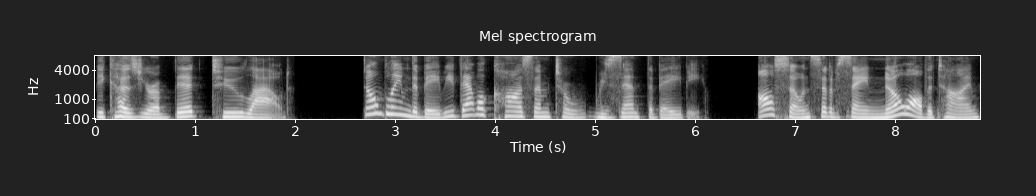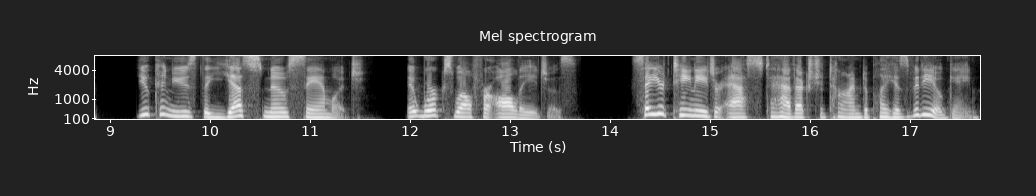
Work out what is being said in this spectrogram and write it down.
because you're a bit too loud. Don't blame the baby, that will cause them to resent the baby. Also, instead of saying no all the time, you can use the yes no sandwich. It works well for all ages. Say your teenager asks to have extra time to play his video game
